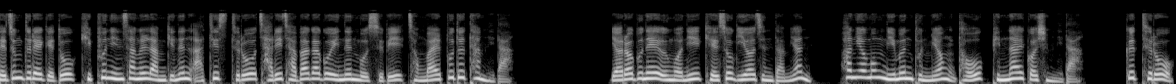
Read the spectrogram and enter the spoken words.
대중들에게도 깊은 인상을 남기는 아티스트로 자리 잡아가고 있는 모습이 정말 뿌듯합니다. 여러분의 응원이 계속 이어진다면 황영웅 님은 분명 더욱 빛날 것입니다. 끝으로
